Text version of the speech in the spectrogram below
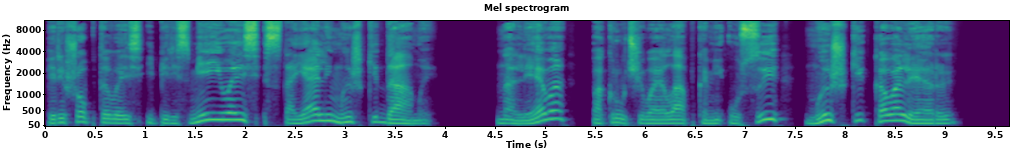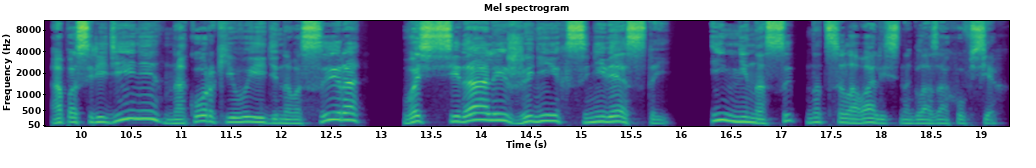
перешептываясь и пересмеиваясь, стояли мышки-дамы. Налево, покручивая лапками усы, мышки-кавалеры. А посредине, на корке выеденного сыра, восседали жених с невестой и ненасытно целовались на глазах у всех.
